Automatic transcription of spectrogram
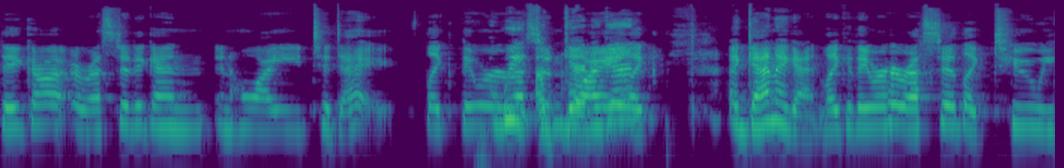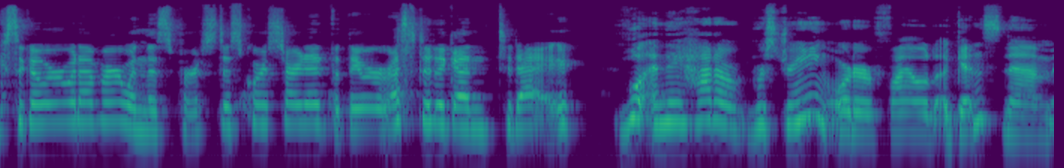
they got arrested again in Hawaii today? Like they were Wait, arrested in again, Hawaii again? like again again. Like they were arrested like 2 weeks ago or whatever when this first discourse started, but they were arrested again today. Well, and they had a restraining order filed against them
